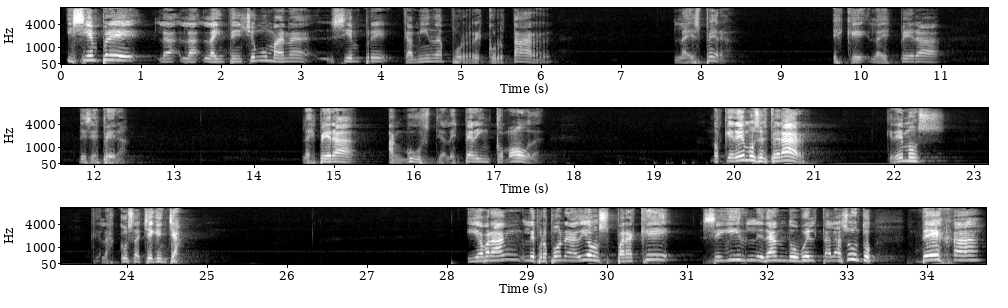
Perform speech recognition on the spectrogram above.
Y siempre la, la intención humana siempre camina por recortar la espera es que la espera desespera. La espera angustia, la espera incomoda. No queremos esperar, queremos que las cosas lleguen ya. Y Abraham le propone a Dios, ¿para qué seguirle dando vuelta al asunto? Deja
